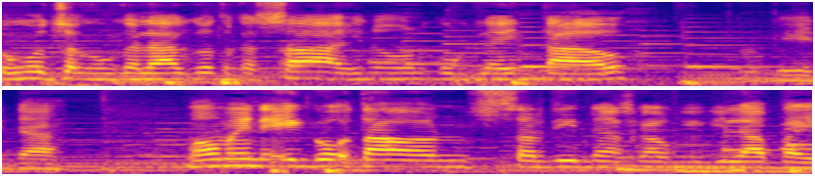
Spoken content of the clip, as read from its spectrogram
Tungod sa kong kalagot ka sa hinoon kong lain tao, probida. Mao may naigo taon sa sardinas ka akong gilabay.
